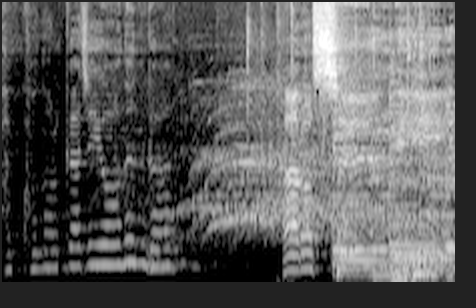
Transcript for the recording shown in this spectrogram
팝콘홀까지 오는 것. 바로 승리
